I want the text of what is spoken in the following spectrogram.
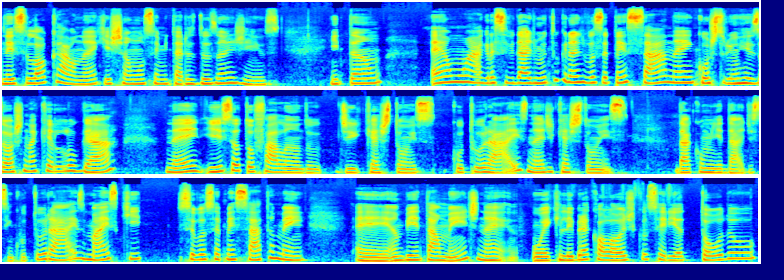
nesse local, né, que chamam cemitérios dos anjinhos. Então, é uma agressividade muito grande você pensar né, em construir um resort naquele lugar. Né? Isso eu estou falando de questões culturais, né, de questões da comunidade assim, culturais, mas que, se você pensar também é, ambientalmente, né, o equilíbrio ecológico seria todo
